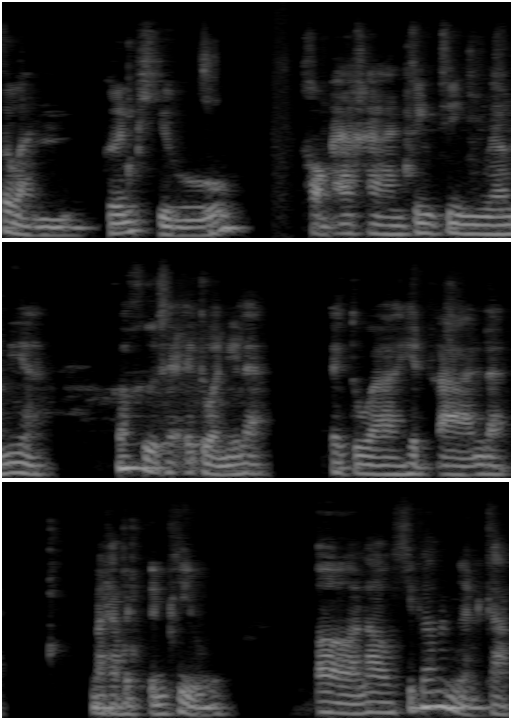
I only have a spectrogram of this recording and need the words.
ส่วนพื้นผิวของอาคารจริง ๆ แล้วเนี่ย ก็คือใช้ไอ้ตัวนี้แหละไอ้ตัวเห็ดร้านแหละ มาทำเป็นพื้นผิว เออเราคิดว่ามันเหมือนกับ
